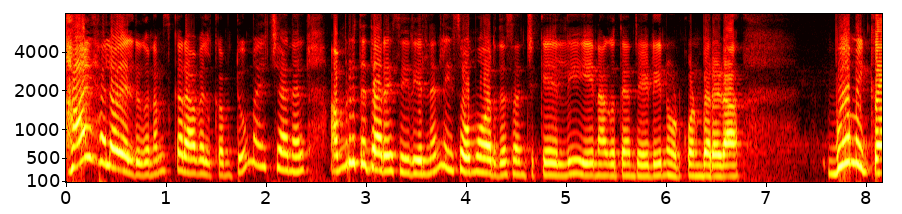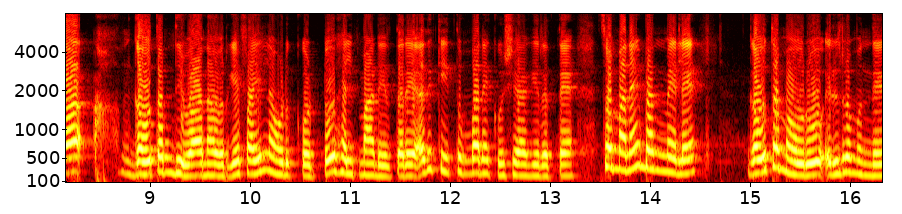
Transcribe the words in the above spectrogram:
ಹಾಯ್, ಹಲೋ ಎಲ್ರಿಗೂ ನಮಸ್ಕಾರ. Welcome to my channel Amruthadhaare ಸೀರಿಯಲ್ನಲ್ಲಿ ಸೋಮವಾರದ ಸಂಚಿಕೆಯಲ್ಲಿ ಏನಾಗುತ್ತೆ ಅಂತ ಹೇಳಿ ನೋಡ್ಕೊಂಡು ಬರೋಣ. ಭೂಮಿಕಾ ಗೌತಮ್ ದಿವಾನ್ ಅವ್ರಿಗೆ ಫೈಲ್ನ ಹುಡುಕೊಟ್ಟು ಹೆಲ್ಪ್ ಮಾಡಿರ್ತಾರೆ. ಅದಕ್ಕೆ ತುಂಬಾ ಖುಷಿಯಾಗಿರುತ್ತೆ. ಸೊ ಮನೆಗೆ ಬಂದ್ಮೇಲೆ ಗೌತಮ್ ಅವರು ಎಲ್ಲರ ಮುಂದೆ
